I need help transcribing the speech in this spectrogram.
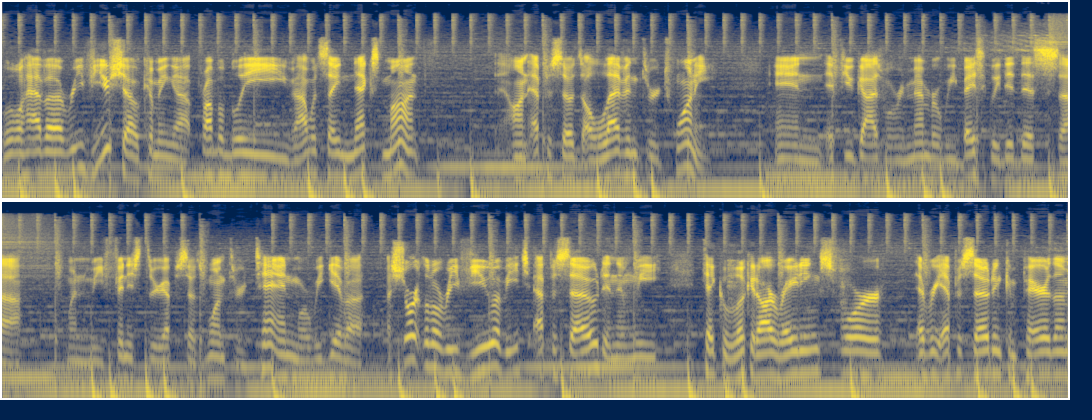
we'll have a review show coming up, probably, I would say, next month on episodes 11 through 20. And if you guys will remember, we basically did this uh, when we finished through episodes 1 through 10, where we give a, a short little review of each episode and then we take a look at our ratings for every episode and compare them,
